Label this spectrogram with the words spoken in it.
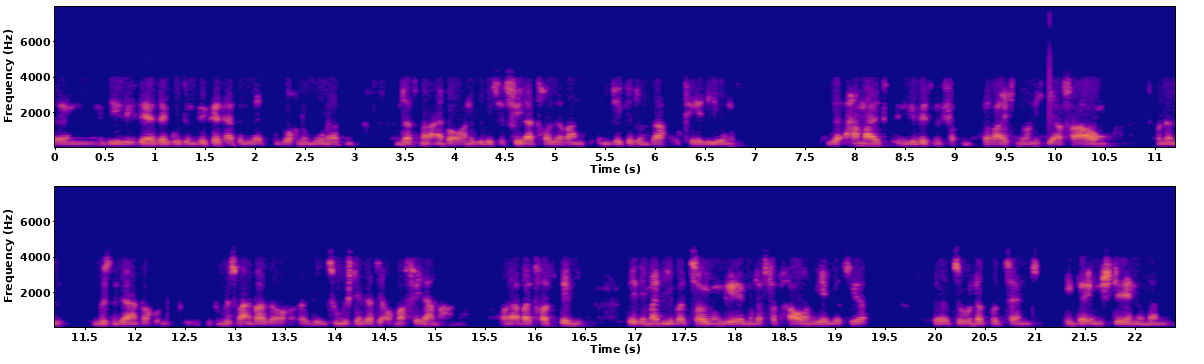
ähm, die sich sehr, sehr gut entwickelt hat in den letzten Wochen und Monaten. Und dass man einfach auch eine gewisse Fehlertoleranz entwickelt und sagt, okay, die Jungs haben halt in gewissen Bereichen noch nicht die Erfahrung und dann müssen sie einfach, müssen wir einfach auch äh, denen zugestehen, dass sie auch mal Fehler machen. Aber trotzdem denen immer die Überzeugung geben und das Vertrauen geben, dass wir äh, zu 100 Prozent hinter ihnen stehen und dann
